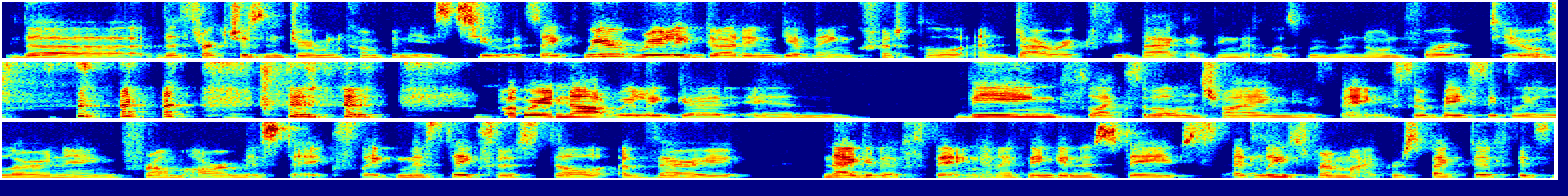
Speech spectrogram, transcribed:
the the structures in German companies too. It's like we're really good in giving critical and direct feedback. I think that was we were known for too. but we're not really good in being flexible and trying new things. So basically learning from our mistakes. Like mistakes are still a very negative thing and i think in the states at least from my perspective it's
